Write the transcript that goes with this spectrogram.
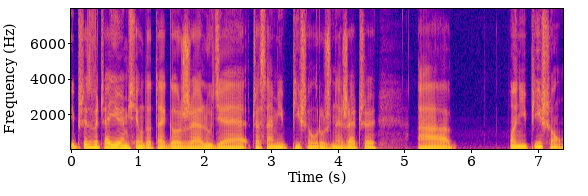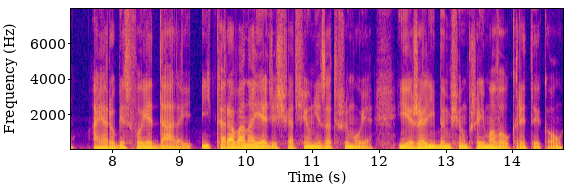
i przyzwyczaiłem się do tego, że ludzie czasami piszą różne rzeczy, a oni piszą, a ja robię swoje dalej. I karawana jedzie, świat się nie zatrzymuje. I jeżeli bym się przejmował krytyką,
